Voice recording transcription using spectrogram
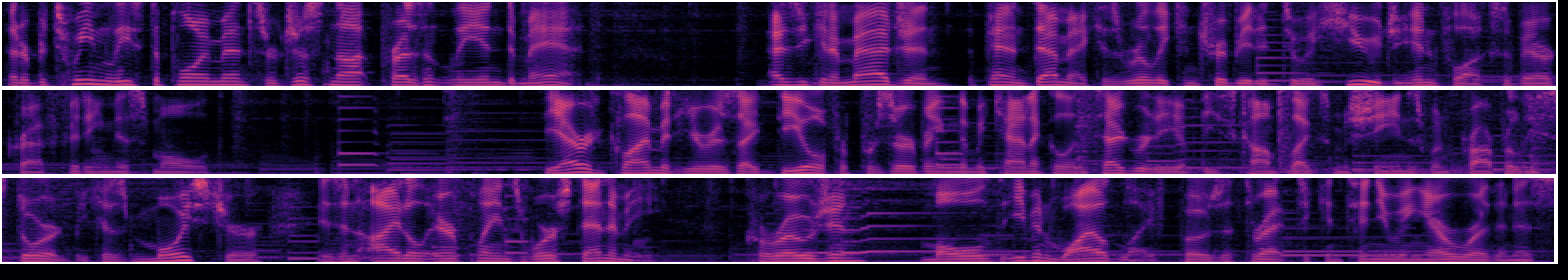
that are between lease deployments or just not presently in demand. As you can imagine, the pandemic has really contributed to a huge influx of aircraft fitting this mold. The arid climate here is ideal for preserving the mechanical integrity of these complex machines when properly stored because moisture is an idle airplane's worst enemy. Corrosion, mold, even wildlife pose a threat to continuing airworthiness,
